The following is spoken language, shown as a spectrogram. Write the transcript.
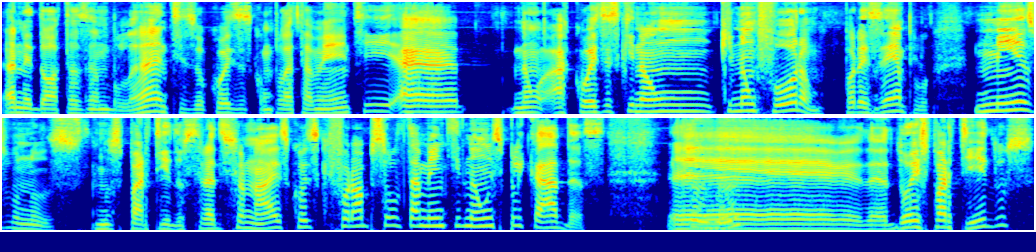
anedotas ambulantes ou coisas completamente. É, não, há coisas que não, que não foram, por exemplo, mesmo nos, nos partidos tradicionais, coisas que foram absolutamente não explicadas. Uhum. Dois partidos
